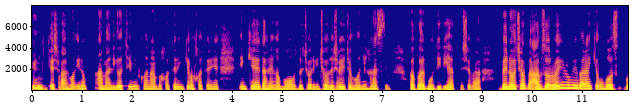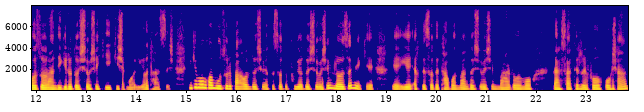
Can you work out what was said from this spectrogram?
کشورها اینو عملیاتی می‌کنن به خاطر اینکه به خاطر اینکه در حقیقت ما دچار این چالش های جهانی هستیم و باید مدیریت بشه و به ناچار به ابزارهایی رو می‌برن که اون باز بازدارندگی رو داشته باشه که یکیش مالیات هستش. اینکه ما بخوایم حضور فعال داشته اقتصاد پویا داشته باشیم لازمه که یه اقتصاد توانمند داشته باشیم. مردم ما در سطح رفاه باشن.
